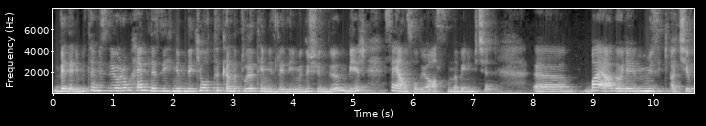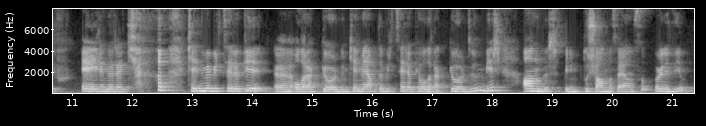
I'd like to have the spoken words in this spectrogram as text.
bedenimi temizliyorum hem de zihnimdeki o tıkanıklığı temizlediğimi düşündüğüm bir seans oluyor aslında benim için. Baya böyle müzik açıp eğlenerek kendime bir terapi e, olarak gördüğüm, kendime yaptığım bir terapi olarak gördüğüm bir andır benim duş alma seansım öyle diyeyim.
